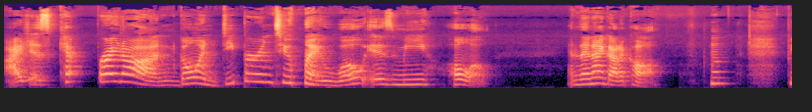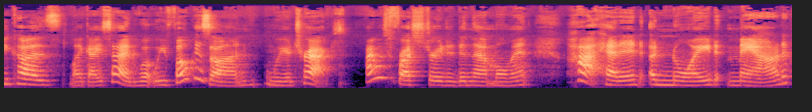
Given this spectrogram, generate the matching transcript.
I just kept right on, going deeper into my woe is me hole. And then I got a call. because, like I said, what we focus on, we attract. I was frustrated in that moment, hot headed, annoyed, mad.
